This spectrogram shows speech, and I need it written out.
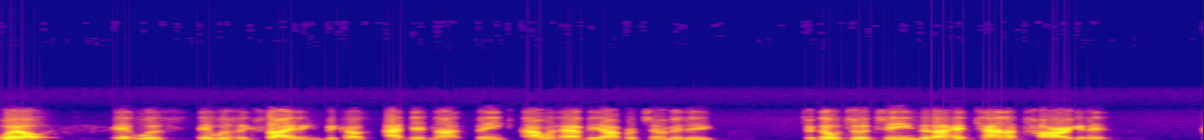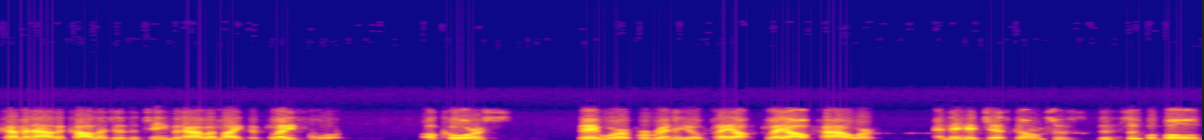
Well, it was it was exciting because I did not think I would have the opportunity to go to a team that I had kind of targeted coming out of college as a team that I would like to play for. Of course, they were a perennial playoff playoff power, and they had just gone to the Super Bowl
